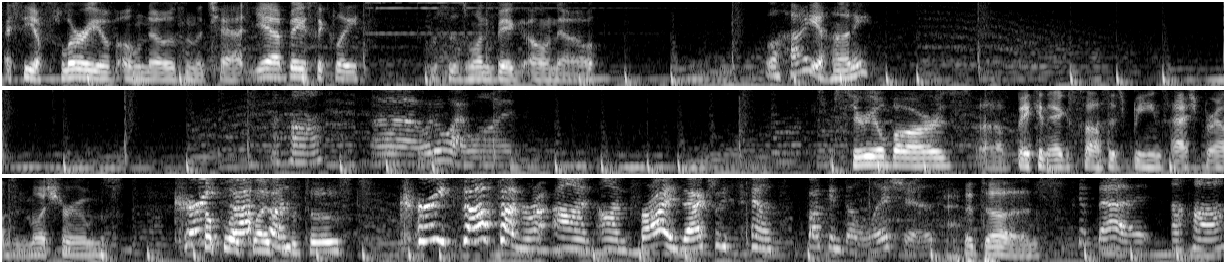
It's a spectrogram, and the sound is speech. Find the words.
I see a flurry of oh no's in the chat. Yeah, basically, this is one big oh no. Well, hiya, honey. Uh huh. Uh, what do I want? Cereal bars, uh, bacon, egg, sausage, beans, hash browns, and mushrooms. Curry A couple of slices on of toast. curry sauce on on on fries actually sounds fucking delicious. It does. Let's get that. Uh huh.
